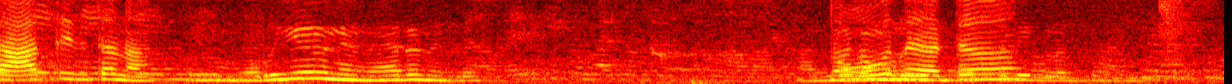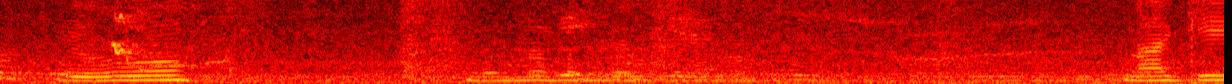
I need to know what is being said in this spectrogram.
താത്തിരുത്തണോ? നോവുന്നു കേട്ടോ. അയ്യോ. ബ്ലാക്കി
